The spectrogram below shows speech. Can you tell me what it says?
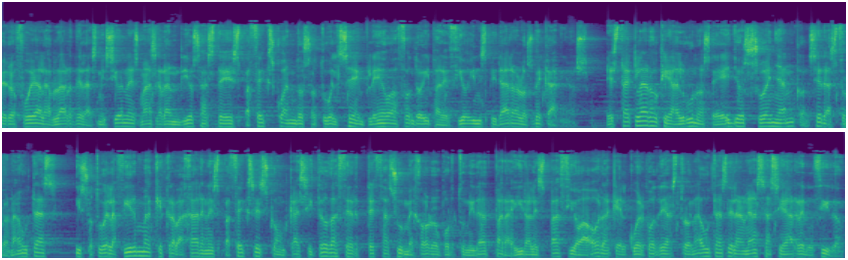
pero fue al hablar de las misiones más grandiosas de SpaceX cuando Sotwell se empleó a fondo y pareció inspirar a los becarios. Está claro que algunos de ellos sueñan con ser astronautas, y Sotwell afirma que trabajar en SpaceX es con casi toda certeza su mejor oportunidad para ir al espacio ahora que el cuerpo de astronautas de la NASA se ha reducido.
